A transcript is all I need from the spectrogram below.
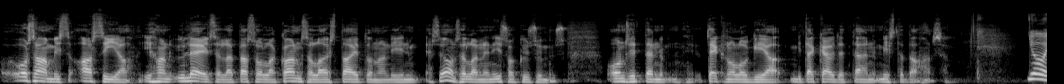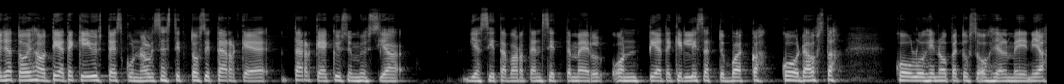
osaamisasia ihan yleisellä tasolla kansalaistaitona, niin se on sellainen iso kysymys. On sitten teknologia, mitä käytetään mistä tahansa. Joo, ja toihan on tietenkin yhteiskunnallisesti tosi tärkeä, tärkeä kysymys ja, ja sitä varten sitten meillä on tietenkin lisätty vaikka koodausta kouluihin, opetusohjelmiin ja,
